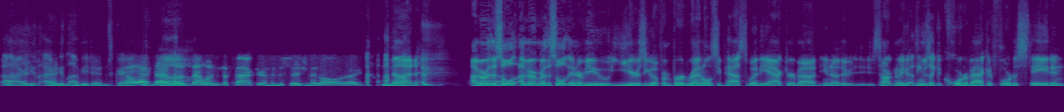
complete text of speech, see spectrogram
Oh, I already I already love you, dude. It's great. No, that, that oh. was Oh. that wasn't a factor in the decision at all, right? None. I remember this old. I remember this old interview years ago from Burt Reynolds. He passed away, the actor, about you know there- he was talking about. I think he was like a quarterback at Florida State, and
